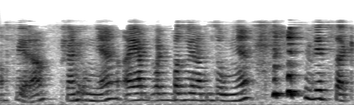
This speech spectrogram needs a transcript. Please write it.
otwiera, przynajmniej u mnie, a ja jakby bazuję na tym, co u mnie, więc tak.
